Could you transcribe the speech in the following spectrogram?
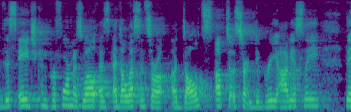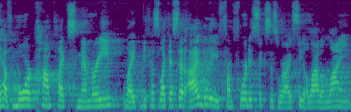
this age can perform as well as adolescents or adults up to a certain degree, obviously. They have more complex memory, like, because like I said, I believe from four to six is where I see a lot of lying,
